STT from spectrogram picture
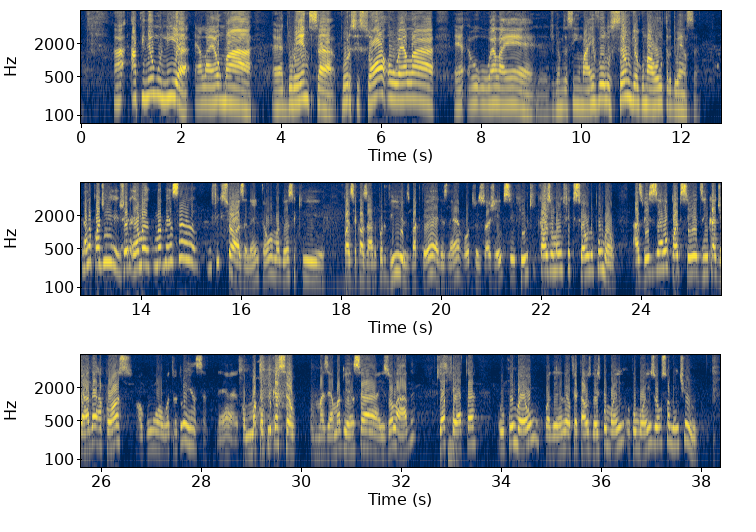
A, a pneumonia, ela é uma é, doença por si só ou ela é, ou ela é, digamos assim, uma evolução de alguma outra doença? Ela pode é uma, uma doença infecciosa, né? Então, uma doença que pode ser causada por vírus, bactérias, né? Outros agentes, enfim, que causam uma infecção no pulmão. Às vezes, ela pode ser desencadeada após alguma outra doença, né? Como uma complicação, mas é uma doença isolada que Sim. afeta o pulmão, podendo afetar os dois pulmões, pulmões ou somente um.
